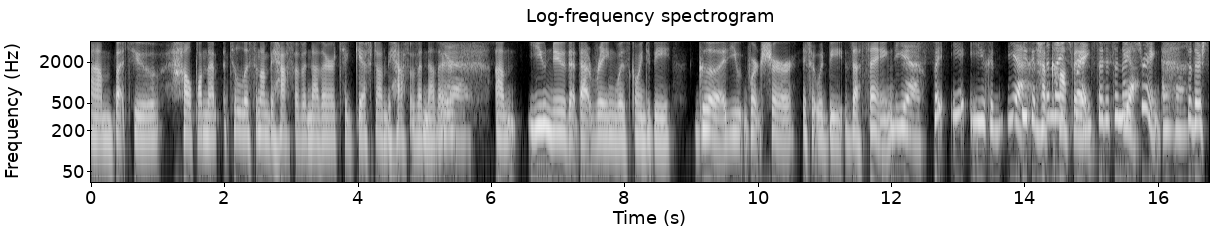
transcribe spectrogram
Um, but to help on them, to listen on behalf of another, to gift on behalf of another. Yes. Um, you knew that that ring was going to be good. You weren't sure if it would be the thing, yes. but you, you could yeah, you could have it's a nice ring. confidence that it's a nice ring. Uh-huh. So there's,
